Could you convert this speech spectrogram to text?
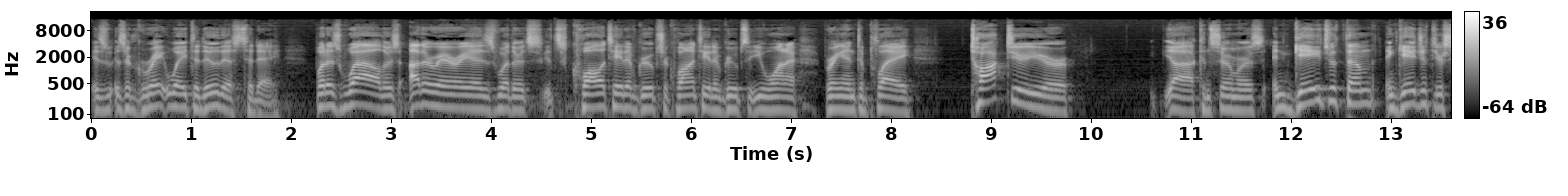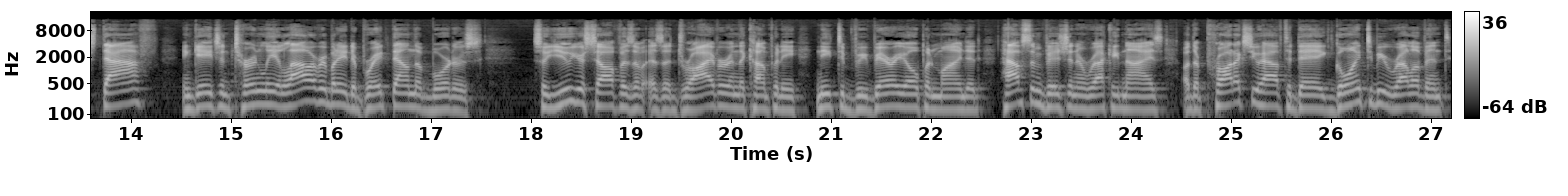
is, is a great way to do this today. But as well, there's other areas, whether it's it's qualitative groups or quantitative groups that you want to bring into play. Talk to your uh, consumers, engage with them, engage with your staff, engage internally, allow everybody to break down the borders. So you yourself, as a, as a driver in the company, need to be very open-minded, have some vision, and recognize are the products you have today going to be relevant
